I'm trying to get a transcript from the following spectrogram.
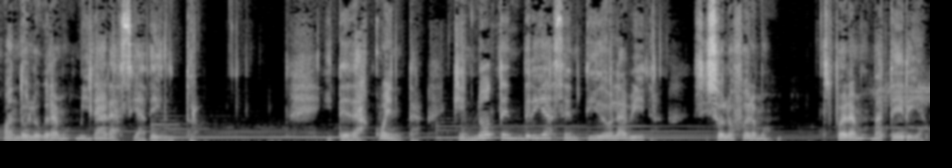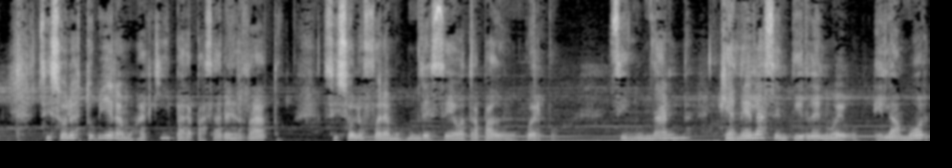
cuando logramos mirar hacia adentro. Y te das cuenta que no tendría sentido la vida si solo fuéramos fuéramos materia, si solo estuviéramos aquí para pasar el rato, si solo fuéramos un deseo atrapado en un cuerpo, sin un alma que anhela sentir de nuevo el amor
